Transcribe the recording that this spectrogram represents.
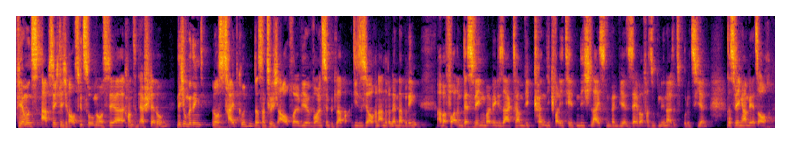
Wir haben uns absichtlich rausgezogen aus der Content-Erstellung. Nicht unbedingt nur aus Zeitgründen, das natürlich auch, weil wir wollen Simple Club dieses Jahr auch in andere Länder bringen. Aber vor allem deswegen, weil wir gesagt haben, wir können die Qualität nicht leisten, wenn wir selber versuchen, Inhalte zu produzieren. Deswegen haben wir jetzt auch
